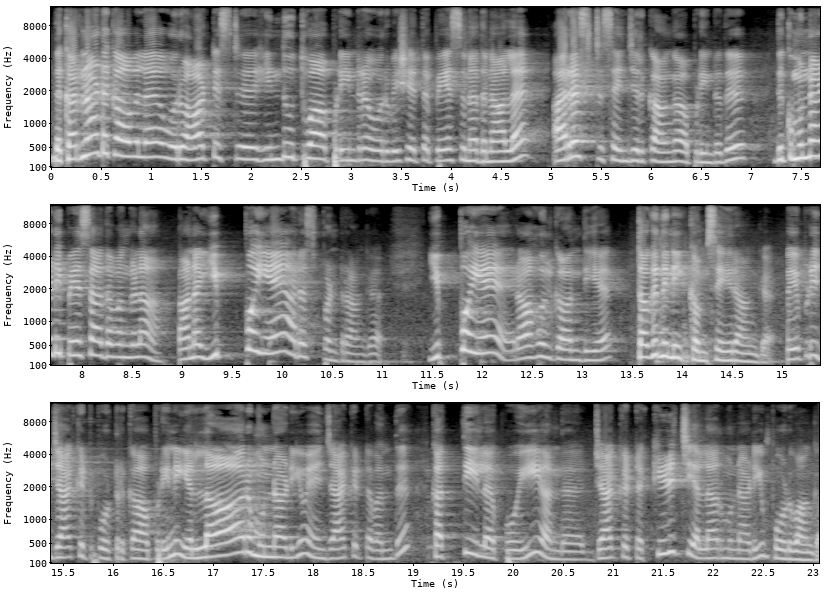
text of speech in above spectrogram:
இந்த கர்நாடகாவில் ஒரு ஆர்டிஸ்ட் ஹிந்துத்வா அப்படின்ற ஒரு விஷயத்த பேசுனதுனால அரெஸ்ட் செஞ்சுருக்காங்க அப்படின்றது. இதுக்கு முன்னாடி பேசாதவங்களா? ஆனால் இப்போ ஏன் அரெஸ்ட் பண்ணுறாங்க இப்போ ஏன் ராகுல் காந்தியை தகுதி நீக்கம் செய்கிறாங்க எப்படி ஜாக்கெட் போட்டிருக்கா அப்படின்னு எல்லாரும் முன்னாடியும் என் ஜாக்கெட்டை வந்து கத்தியில் போய் அந்த ஜாக்கெட்டை கிழிச்சு எல்லாரும் முன்னாடியும் போடுவாங்க.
